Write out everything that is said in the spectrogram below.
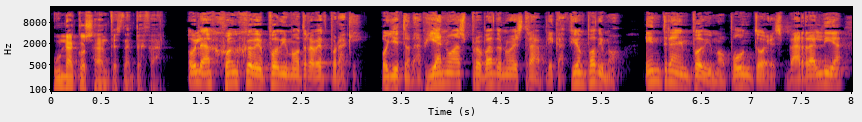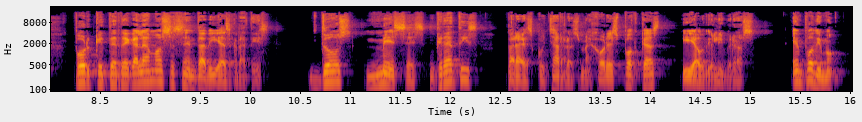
Una cosa antes de empezar. Hola, Juanjo de Podimo otra vez por aquí. Oye, ¿todavía no has probado nuestra aplicación Podimo? Entra en podimo.es barra al día porque te regalamos 60 días gratis. Dos meses gratis para escuchar los mejores podcasts y audiolibros. En Podimo.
